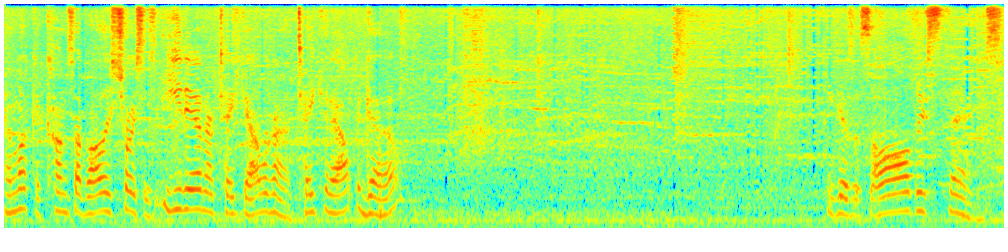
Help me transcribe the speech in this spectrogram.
And look, it comes up all these choices. Eat in or take out. We're going to take it out to go. It gives us all these things.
